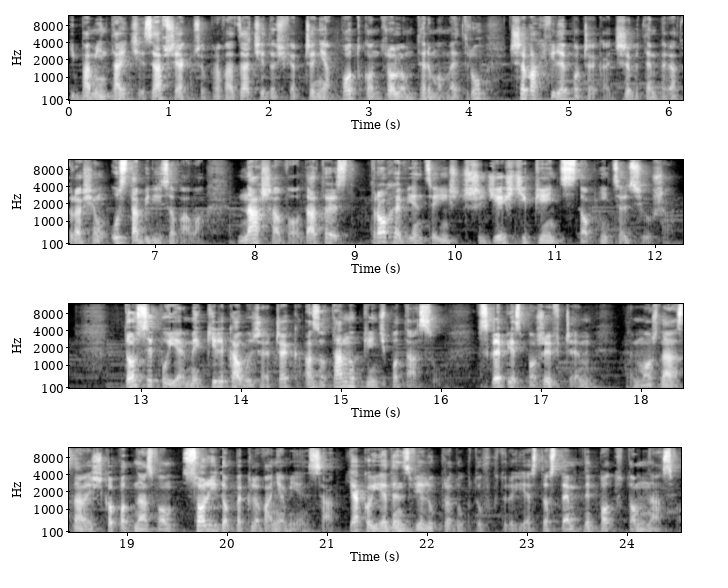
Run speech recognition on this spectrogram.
I pamiętajcie, zawsze jak przeprowadzacie doświadczenia pod kontrolą termometru, trzeba chwilę poczekać, żeby temperatura się ustabilizowała. Nasza woda to jest trochę więcej niż 35 stopni Celsjusza. Dosypujemy kilka łyżeczek azotanu 5 potasu. W sklepie spożywczym można znaleźć go pod nazwą soli do peklowania mięsa, jako jeden z wielu produktów, który jest dostępny pod tą nazwą.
